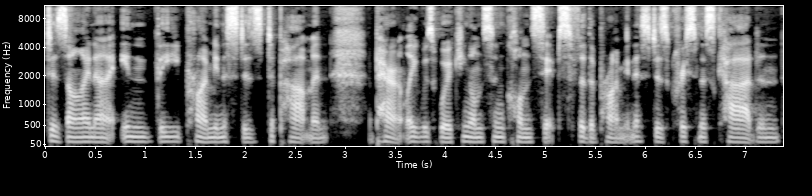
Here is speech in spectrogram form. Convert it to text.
designer in the Prime Minister's department apparently was working on some concepts for the Prime Minister's Christmas card and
